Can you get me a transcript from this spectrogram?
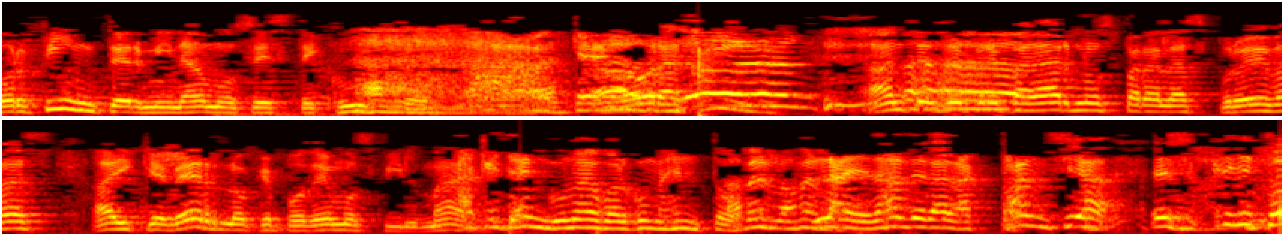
Por fin terminamos este curso. Ah, Ahora sí, antes de prepararnos para las pruebas, hay que ver lo que podemos filmar. Aquí tengo un nuevo argumento. A verlo, a verlo. La edad de la lactancia, escrito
